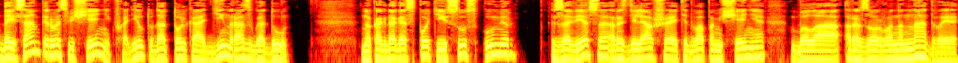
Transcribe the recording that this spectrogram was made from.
Да и сам первосвященник входил туда только один раз в году. Но когда Господь Иисус умер, Завеса, разделявшая эти два помещения, была разорвана надвое,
